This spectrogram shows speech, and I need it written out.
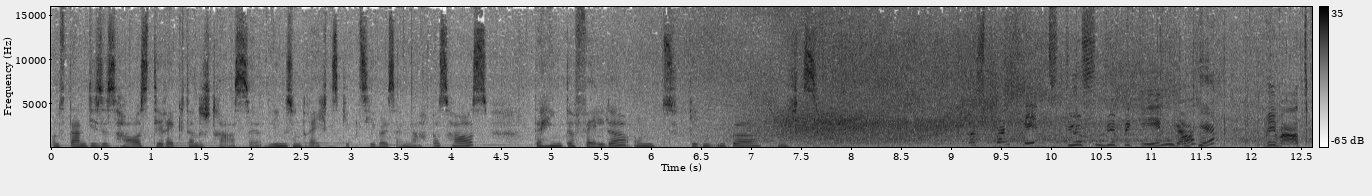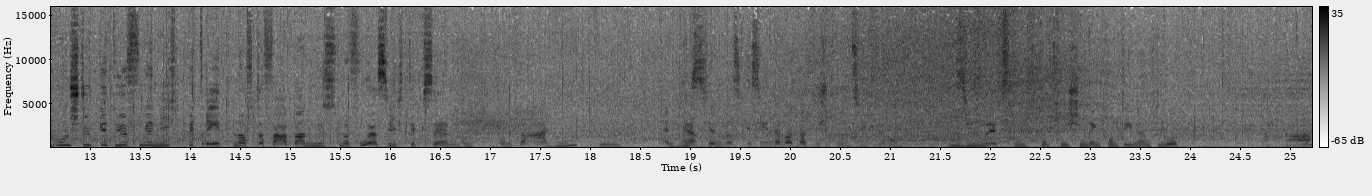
und dann dieses Haus direkt an der Straße. Links und rechts gibt es jeweils ein Nachbarshaus, dahinter Felder und gegenüber nichts. Das Bankett dürfen wir begehen, gell? Okay. Privatgrundstücke dürfen wir nicht betreten. Auf der Fahrbahn müssen wir vorsichtig sein. Und von da hinten ein bisschen ja. was gesehen. Da war gerade die Spurensicherung. Mhm. Sieht man jetzt nicht dazwischen den Containern durch. Aha.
